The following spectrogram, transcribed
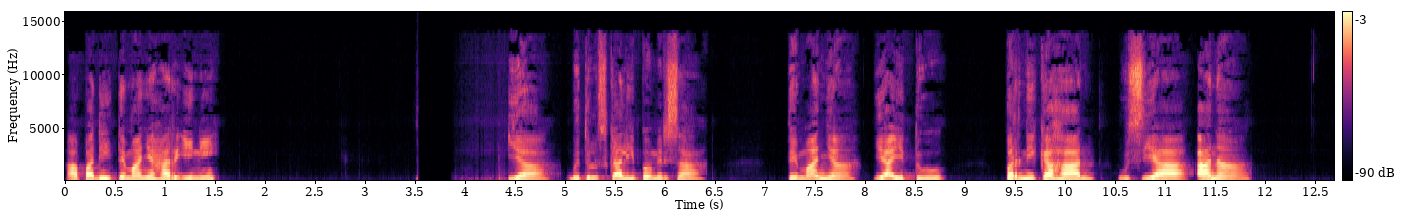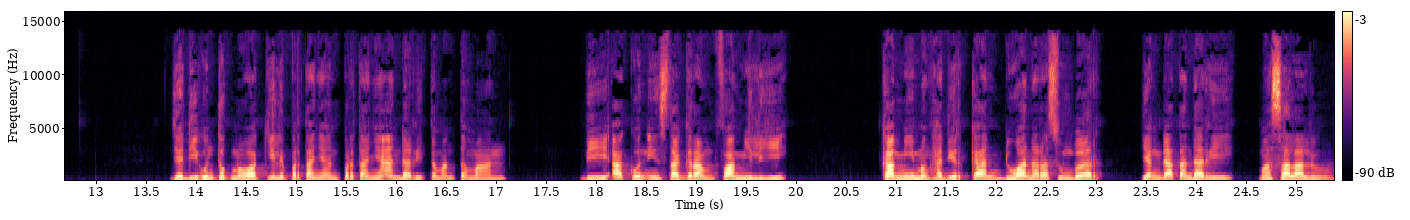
apa di temanya hari ini? Ya, betul sekali pemirsa. Temanya yaitu pernikahan usia anak. Jadi untuk mewakili pertanyaan-pertanyaan dari teman-teman di akun Instagram Family, kami menghadirkan dua narasumber yang datang dari masa lalu.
